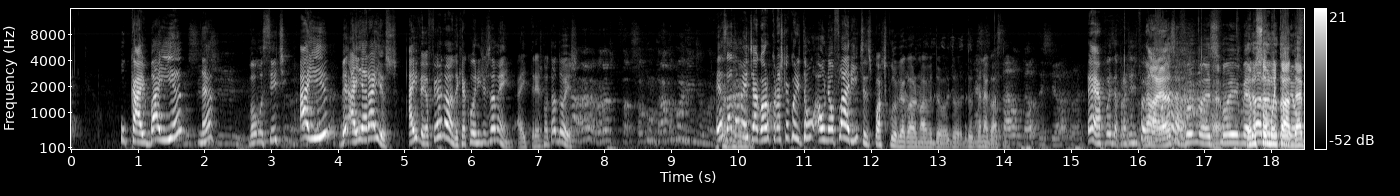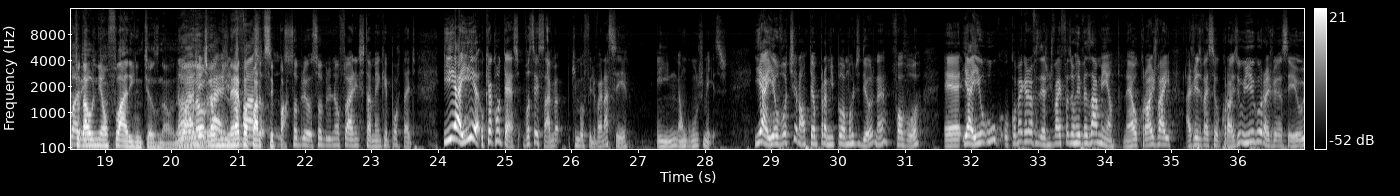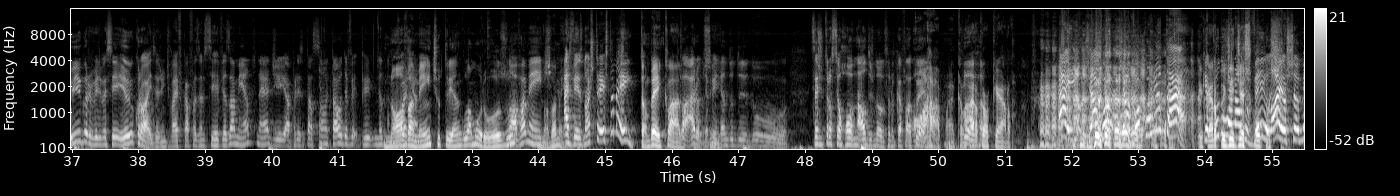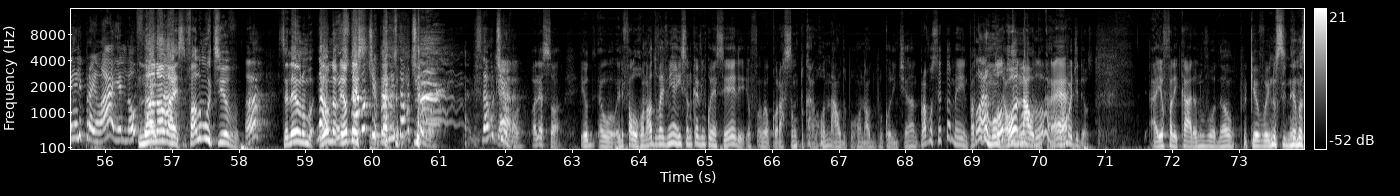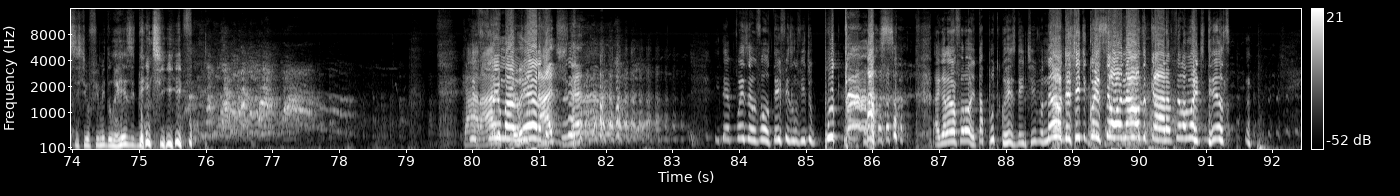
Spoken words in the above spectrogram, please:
o Caio Bahia, né? Vamos City. Aí, aí era isso. Aí veio a Fernanda, que é Corinthians também. Aí 3 contra 2. Agora só contrata Corinthians, mano. Exatamente, agora o Cross que é Corinthians. Então, a União Florentias Esporte Clube agora é o nome do, do, do- do negócio. Gostaram tanto desse ano, né? É, pois é, pra gente foi Não, bom, essa né? foi, esse foi melhor Eu não sou muito da adepto da. União Florentians, não. Não, eu, a gente eu vai, a me nego a participar. Sobre, sobre o União Florentias também, que é importante. E aí, o que acontece? Vocês sabem que meu filho vai nascer em alguns meses. E aí eu vou tirar um tempo pra mim, pelo amor de Deus, né? Por favor. É, e aí, o, o- como é que a gente vai fazer? A gente vai fazer um revezamento, né? O Cross vai. Às vezes vai ser o Cross e o Igor, às vezes vai ser eu e o Igor, às vezes vai ser eu e o Cross. A gente vai ficar fazendo esse revezamento, né? De apresentação e tal. agenda. Novamente o triângulo amoroso. Novamente. Novamente. Às vezes nós três também. Também, claro. Claro, dependendo do, do- Se a gente trouxer o Ronaldo de novo, você não quer falar com ele? mas claro que Porra. eu quero. Aí, já vou, já vou comentar. Porque quero quando o pedir Ronaldo desculpas. veio lá, eu chamei ele pra ir lá e ele não foi. Não, não, tá? mas fala o motivo. Hã? Você lembra? Não, eu, não- eu não é deixei- motivo. Pra mim isso não é motivo. Isso é motivo. Cara, olha só. Eu, eu- ele falou, Ronaldo vai vir aí, você não quer vir conhecer ele? Eu falei, o coração do cara, Ronaldo, pro Ronaldo pro corintiano. Pra você também, pra Claro, todo mundo. todo é Ronaldo, mundo, cara, é. pelo amor de Deus. Aí eu falei, cara, eu não vou não, porque eu vou ir no cinema assistir o filme do Resident Evil. Caralho, Foi uma prioridades, né? E depois eu voltei e fiz um vídeo putaço. A galera falou, ele tá puto com o Resident Evil. Não, eu deixei de conhecer o Ronaldo, cara, pelo amor de Deus.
